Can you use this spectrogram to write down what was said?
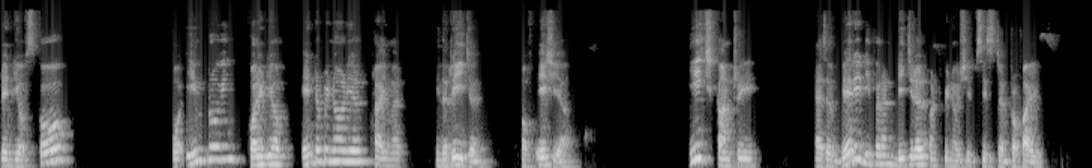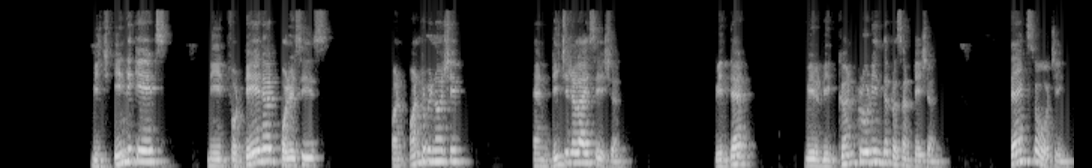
plenty of scope for improving quality of entrepreneurial climate in the region of Asia. Each country has a very different digital entrepreneurship system profile, which indicates need for tailored policies on entrepreneurship and digitalization. With that, we'll be concluding the presentation. Thanks for watching.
